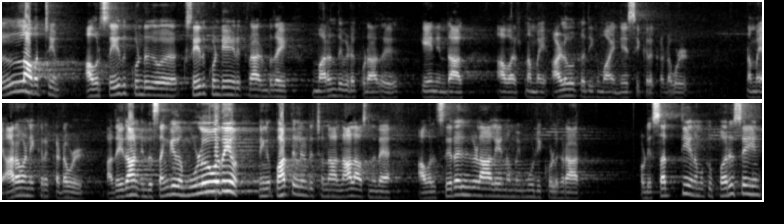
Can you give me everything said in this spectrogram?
எல்லாவற்றையும் அவர் செய்து கொண்டு செய்து கொண்டே இருக்கிறார் என்பதை மறந்துவிடக்கூடாது. ஏனென்றால் அவர் நம்மை அளவுக்கு அதிகமாய் நேசிக்கிற கடவுள். நம்மை அரவணைக்கிற கடவுள். அதை தான் இந்த சங்கீதம் முழுவதையும் நீங்கள் பார்த்தீர்கள் என்று சொன்னால் நாலாவசனத்தை அவர் சிறகுகளாலே நம்மை மூடிக்கொள்கிறார். அவருடைய சத்திய நமக்கு பரிசையும்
